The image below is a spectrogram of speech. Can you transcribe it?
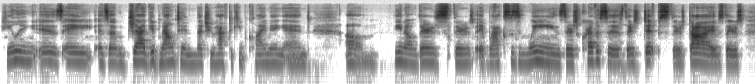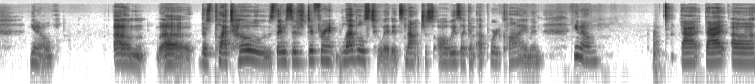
healing is a is a jagged mountain that you have to keep climbing and um you know there's there's it waxes and wanes there's crevices there's dips there's dives there's you know um uh there's plateaus there's there's different levels to it. It's not just always like an upward climb and you know that that uh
